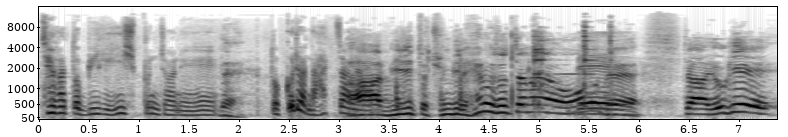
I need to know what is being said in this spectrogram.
제가 또 미리 20분 전에 네. 또 끓여놨잖아요. 아, 미리 또 준비를 해 놓으셨잖아요. 네. 자, 여기에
